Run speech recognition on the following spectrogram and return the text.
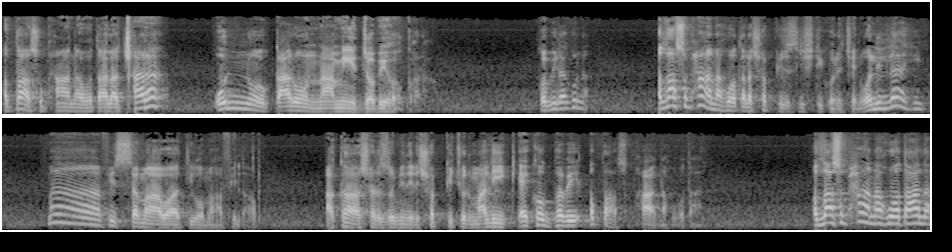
আল্লাহ সুবহানাহু ছাড়া অন্য কারও নামে জবেহ করা। কবিরা গুণা আল্লাহ তাআলা সবকিছু সৃষ্টি করেছেন। ওয়ালিল্লাহি মা ফিস সামাওয়াতি ওয়া মা ফিল আরদ। আকাশ আর জমিনের সবকিছুর মালিক এককভাবে আল্লাহ তাআলা। আল্লাহ ওয়া তাআলা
